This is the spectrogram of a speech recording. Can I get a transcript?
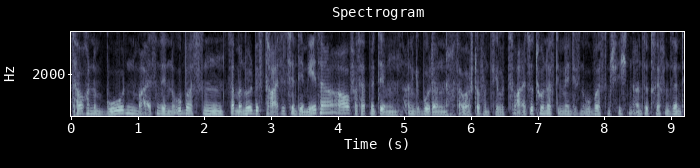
Tauchen im Boden meistens in den obersten, sagen wir 0 bis 30 Zentimeter auf. Was hat mit dem Angebot an Sauerstoff und CO2 zu tun, dass die mehr in diesen obersten Schichten anzutreffen sind.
